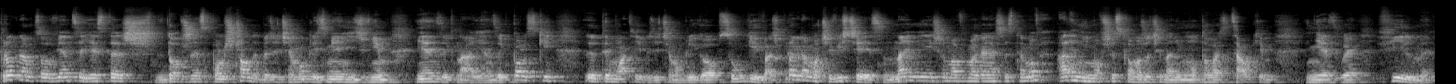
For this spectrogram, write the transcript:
Program, co więcej, jest też dobrze spolszczony. Będziecie mogli zmienić w nim język na język polski, tym łatwiej będziecie mogli go obsługiwać. Program oczywiście jest najmniejszy, ma wymagania systemowe, ale mimo wszystko możecie na nim montować całkiem niezłe filmy.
